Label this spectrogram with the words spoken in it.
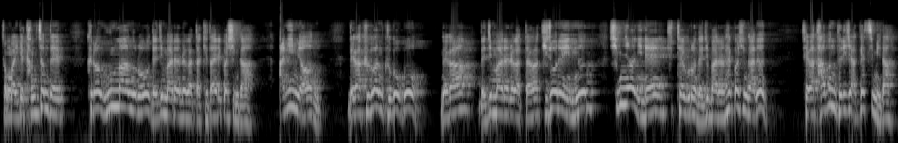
정말 이게 당첨될 그런 운만으로 내 집 마련을 갖다 기다릴 것인가 아니면 내가 그건 그거고 내가 내 집 마련을 갖다가 기존에 있는 10년 이내 주택으로 내 집 마련을 할 것인가는 제가 답은 드리지 않겠습니다.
